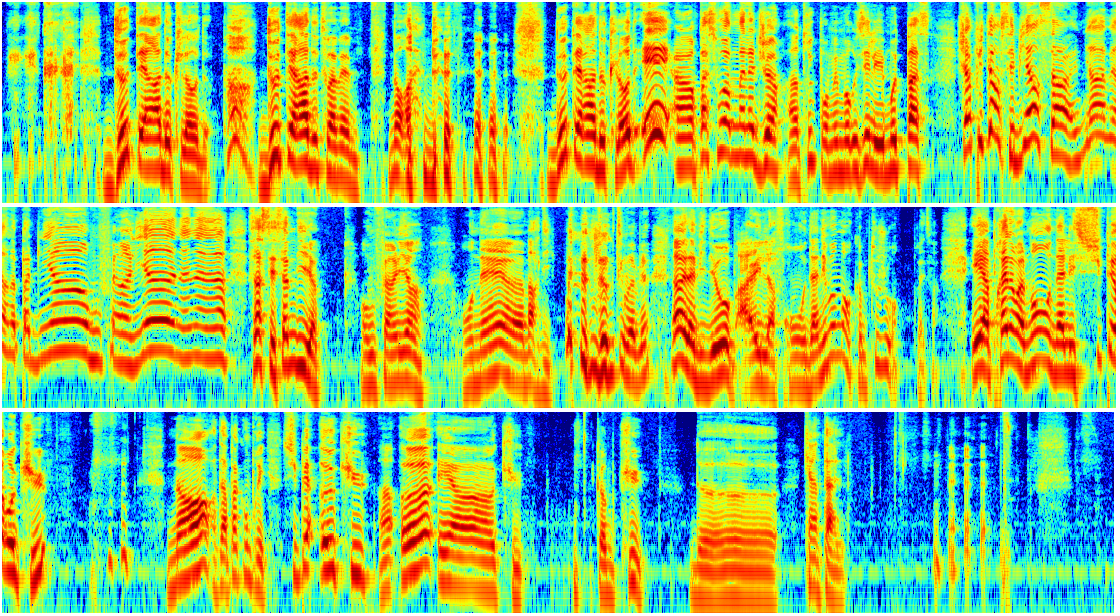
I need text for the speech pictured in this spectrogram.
2 Tera de cloud. 2 Tera de toi-même. Non, 2 Tera de cloud et un password manager, un truc pour mémoriser les mots de passe. J'ai dit, ah, putain, c'est bien ça. Ah, mais on n'a pas de lien, on vous fait un lien, nanana. Ça, c'est samedi. Hein. On vous fait un lien. On est euh, mardi. Donc tout va bien. Non, la vidéo, bah, ils la feront au dernier moment, comme toujours. Et après, normalement, on a les super EQ. non, t'as pas compris. Super EQ. Un E et un Q. Comme Q de Quintal.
